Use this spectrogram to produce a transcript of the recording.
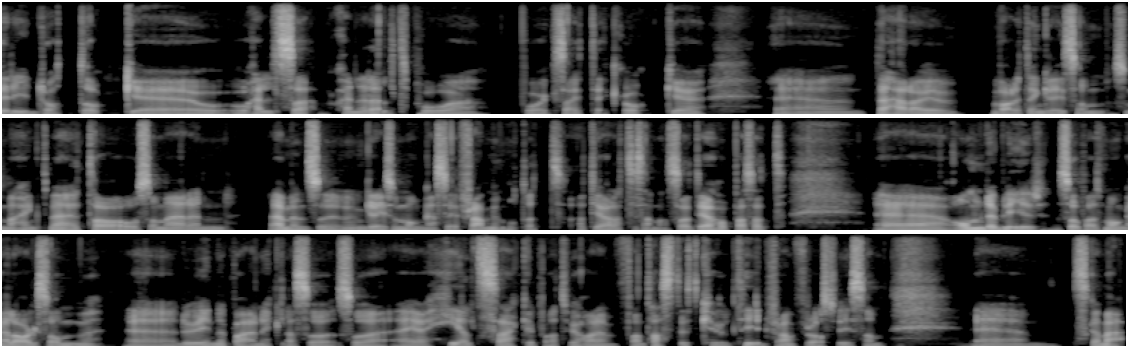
för idrott och, eh, och, och hälsa generellt på, på Excitec. Och eh, eh, det här har ju varit en grej som, som har hängt med ett tag och som är en, ja, men, en grej som många ser fram emot att, att göra tillsammans. Så att jag hoppas att Eh, om det blir så pass många lag som eh, du är inne på här Niklas så, så, är jag helt säker på att vi har en fantastiskt kul tid framför oss, vi som, eh, ska med.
